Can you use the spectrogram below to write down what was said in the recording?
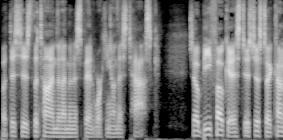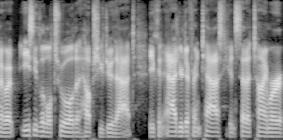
But this is the time that I'm going to spend working on this task. So be focused is just a kind of an easy little tool that helps you do that. You can add your different tasks. You can set a timer.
